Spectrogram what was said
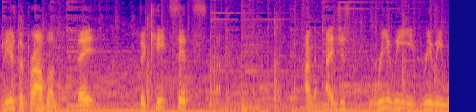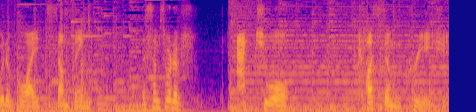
but here's the problem. They, the Cait Siths, I'm, I just really, really would have liked something, some sort of actual custom creation.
